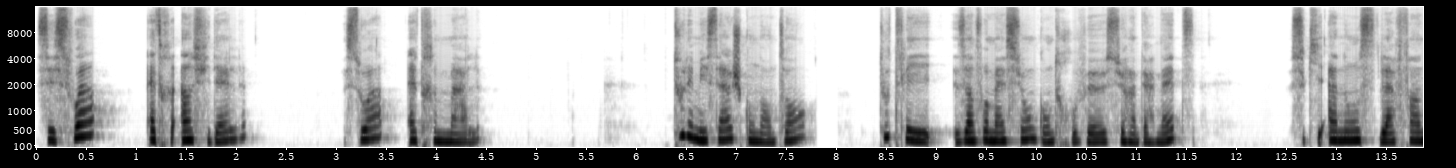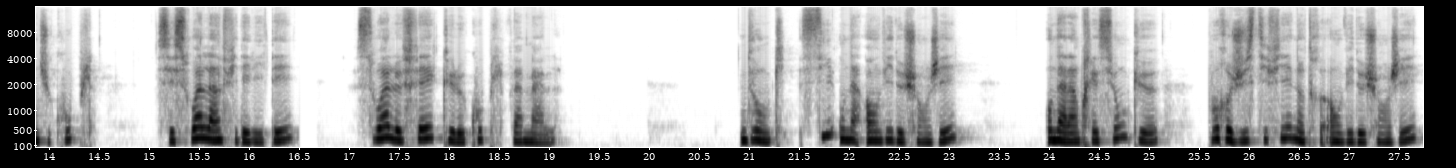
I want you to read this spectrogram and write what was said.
c'est soit être infidèle, soit être mal. Tous les messages qu'on entend, toutes les informations qu'on trouve sur Internet, ce qui annonce la fin du couple, c'est soit l'infidélité, soit le fait que le couple va mal. Donc, si on a envie de changer, on a l'impression que pour justifier notre envie de changer,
